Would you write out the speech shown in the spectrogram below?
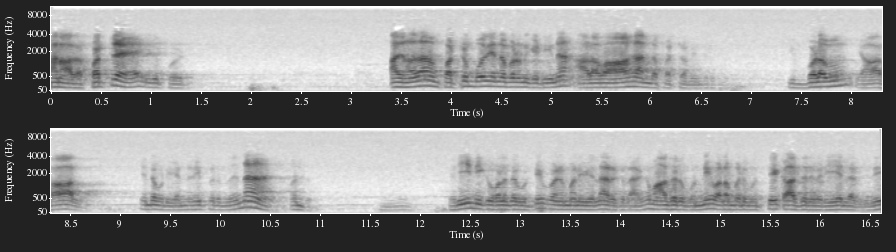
ஆனா அதை பற்ற இது போயிடும். அதனாலதான் அவன் பற்றும் போது என்ன பண்ணணும்னு கேட்டீங்கன்னா அளவாக அந்த பற்று அமைந்திருக்கும். இவ்வளவும் யாரால்? என்ற ஒரு நினைப்பு இருந்ததுன்னா வந்து பெரிய இன்னைக்கு குழந்தை குட்டி மனைவி எல்லாம் இருக்கிறாங்க. மாசரு பொண்ணு வளம்பரு முத்தே காசரு வெறியல் இருக்குது.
